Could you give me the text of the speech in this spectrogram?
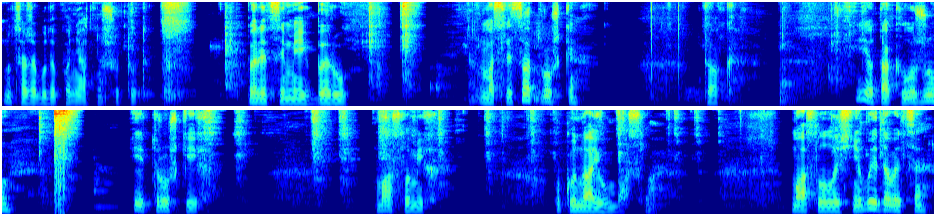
Ну, це вже буде понятно, що тут. Перед цим я їх беру масліця трошки. Так. І отак ложу. І трошки їх маслом їх окунаю в масло. Масло лишнє видавиться.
